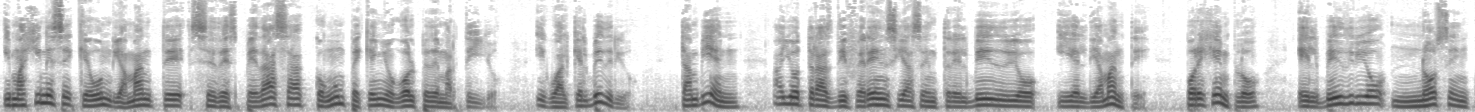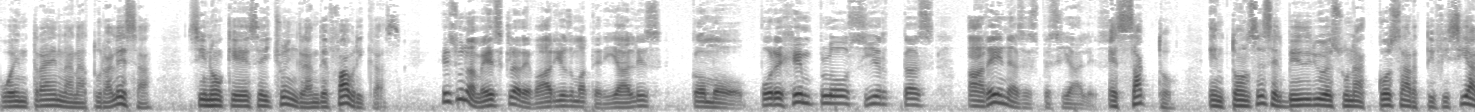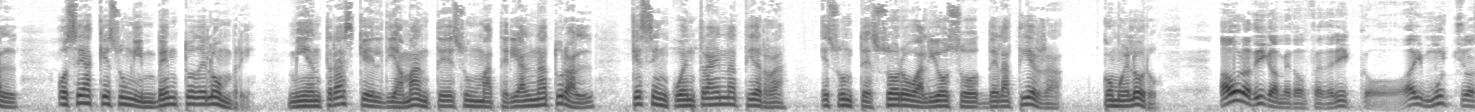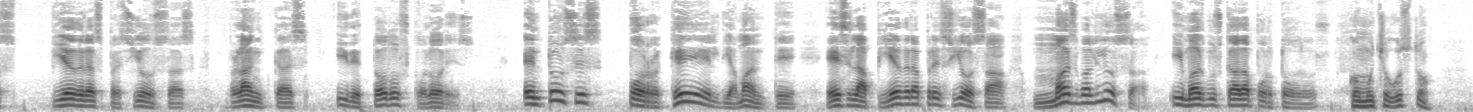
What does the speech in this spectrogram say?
Imagínese que un diamante se despedaza con un pequeño golpe de martillo, igual que el vidrio. También hay otras diferencias entre el vidrio y el diamante. Por ejemplo, el vidrio no se encuentra en la naturaleza, sino que es hecho en grandes fábricas. Es una mezcla de varios materiales, como, por ejemplo, ciertas arenas especiales. Exacto. Entonces el vidrio es una cosa artificial, o sea que es un invento del hombre, mientras que el diamante es un material natural que se encuentra en la tierra es un tesoro valioso de la tierra, como el oro. Ahora dígame, don Federico, hay muchas piedras preciosas, blancas y de todos colores. Entonces, ¿por qué el diamante es la piedra preciosa más valiosa y más buscada por todos? Con mucho gusto.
